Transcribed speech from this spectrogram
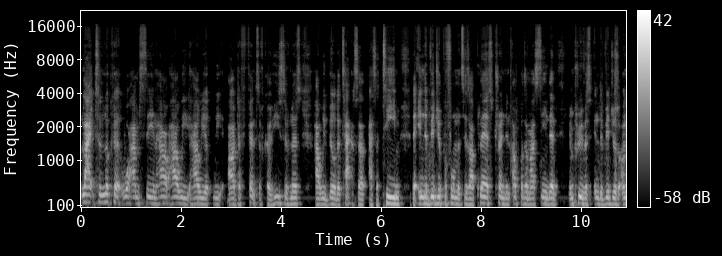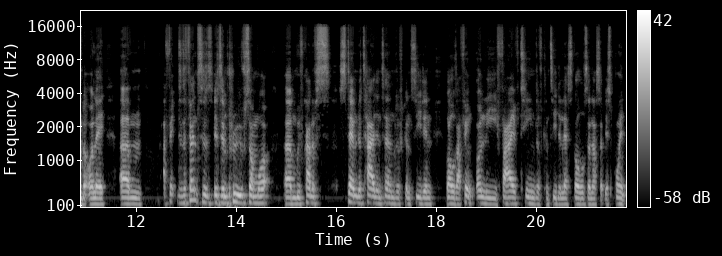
like to look at what I'm seeing, how how we how we, we our defensive cohesiveness, how we build attacks as a, as a team, the individual performances, our players trending upwards. Am I seeing them improve as individuals under Ole? Um, I think the defense is, is improved somewhat. Um, we've kind of stemmed the tide in terms of conceding goals. I think only five teams have conceded less goals than us at this point.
